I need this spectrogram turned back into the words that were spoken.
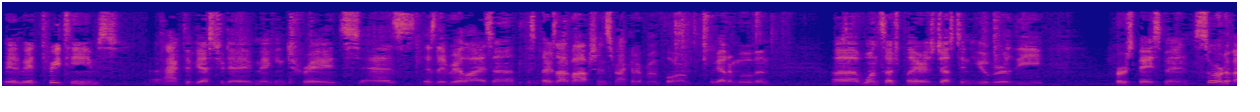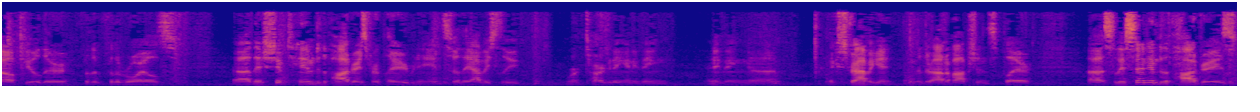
we had we had three teams active yesterday making trades as as they realize, oh, this player's out of options, we're not going to room for him, we got to move him. Uh, one such player is Justin Huber, the first baseman, sort of outfielder for the for the Royals. Uh, they shipped him to the Padres for a player name, so they obviously weren't targeting anything anything uh, extravagant with their out of options player. Uh, so they sent him to the Padres,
